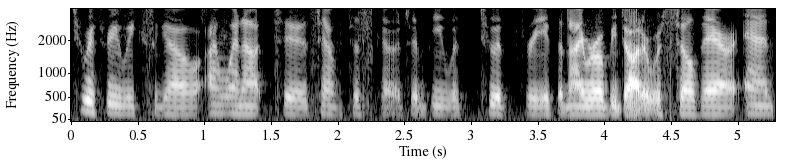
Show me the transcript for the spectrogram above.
two or three weeks ago, I went out to San Francisco to be with two the three. The Nairobi daughter was still there, and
